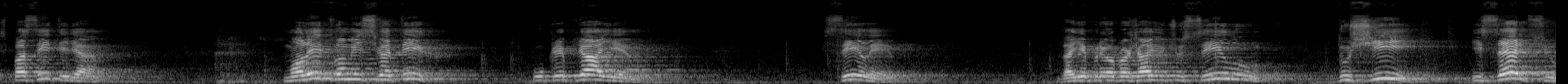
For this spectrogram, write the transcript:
Спасителя, молитвами святих укріпляє сили, дає преображаючу силу душі і серцю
